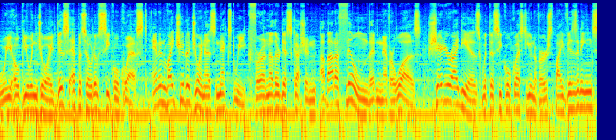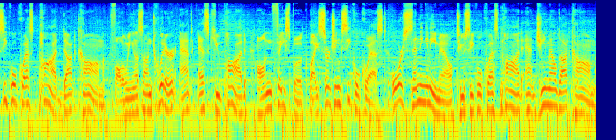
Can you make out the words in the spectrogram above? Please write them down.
We hope you enjoyed this episode of Sequel Quest and invite you to join us next week for another discussion about a film that never was. Share your ideas with the Sequel Quest universe by visiting sequelquestpod.com, following us on Twitter at SQPod, on Facebook by searching Sequel Quest, or sending an email to sequelquestpod at gmail.com.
